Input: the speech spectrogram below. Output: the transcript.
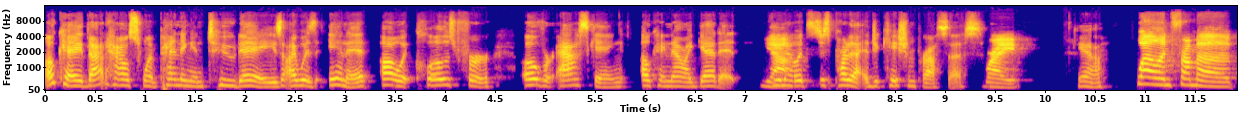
okay, that house went pending in 2 days. I was in it. Oh, it closed for over asking. Okay, now I get it. Yeah. You know, it's just part of that education process. Right. Yeah. Well, and from a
